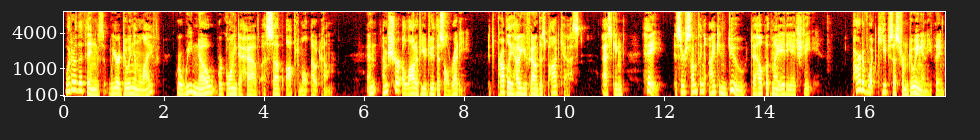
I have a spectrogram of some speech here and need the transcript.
What are the things that we are doing in life where we know we're going to have a suboptimal outcome? And I'm sure a lot of you do this already. It's probably how you found this podcast, asking, Hey, is there something I can do to help with my ADHD? Part of what keeps us from doing anything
